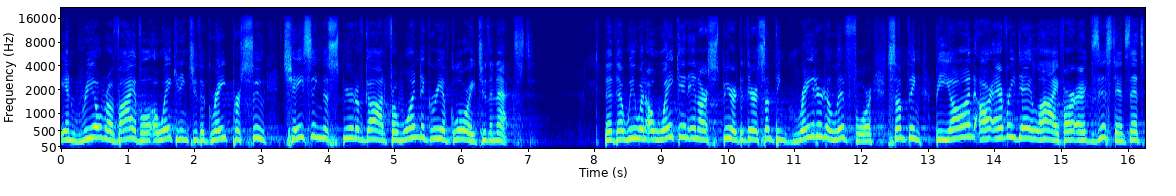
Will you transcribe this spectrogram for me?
in real revival, awakening to the great pursuit, chasing the Spirit of God from one degree of glory to the next. That, that we would awaken in our spirit that there is something greater to live for, something beyond our everyday life, our existence, that's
